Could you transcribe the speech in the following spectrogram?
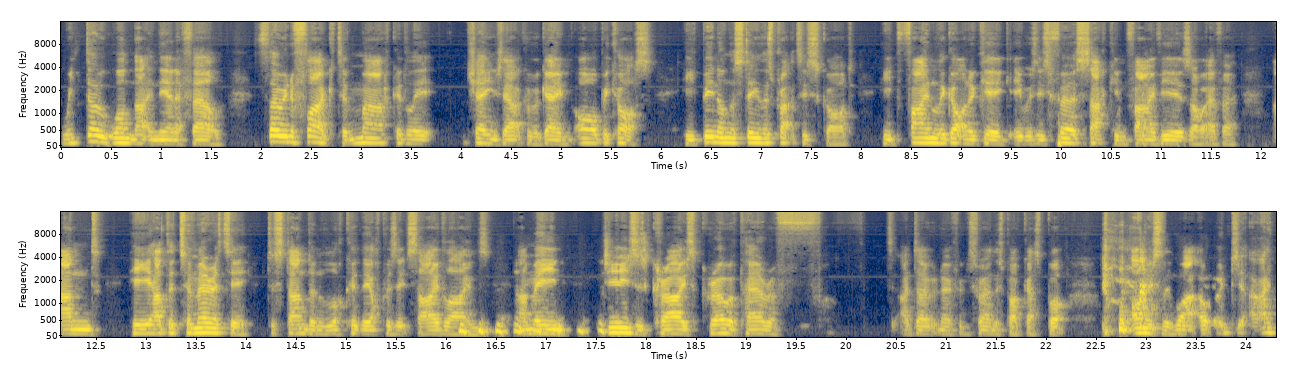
We don't want that in the NFL. Throwing a flag to markedly change the outcome of a game, all because he'd been on the Steelers practice squad. He'd finally gotten a gig. It was his first sack in five years or whatever. And he had the temerity to stand and look at the opposite sidelines. I mean, Jesus Christ, grow a pair of I don't know if we can swear on this podcast, but honestly, what I,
